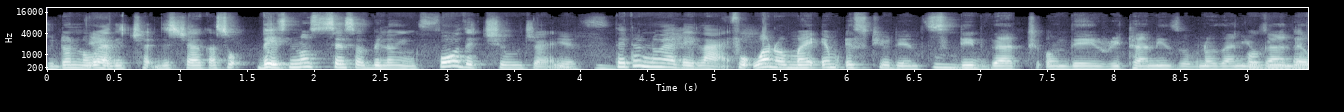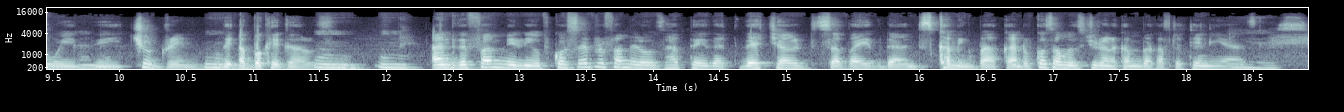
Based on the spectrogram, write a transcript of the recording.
we don't know Yeah. where this, ch- this child comes. So there's no sense of belonging for the children. Yes. They don't know where they lie. For one of my MS students Mm. did that on the returnees of northern Of Uganda northern with Uganda. the children, Mm. the Aboke girls. Mm, mm. And the family, of course, every family was happy that their child survived and is coming back. And of course, some of the children are coming back after 10 years. Yes.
